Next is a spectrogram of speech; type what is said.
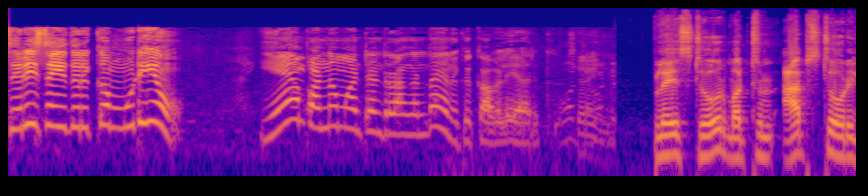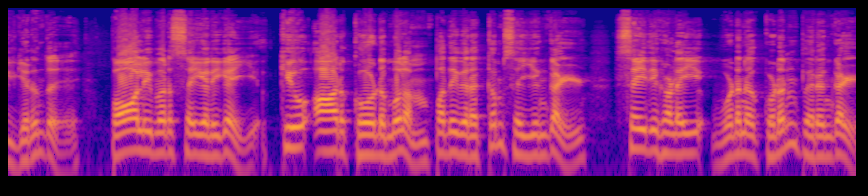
சரி செய்திருக்க முடியும். ஏன் பண்ண மாட்டேன்றாங்கன்னு தான் எனக்கு கவலையாக இருக்குது பிளே ஸ்டோர் மற்றும் ஆப் ஸ்டோரில் இருந்து பாலிமர் செயலியை கியூஆர் கோடு மூலம் பதிவிறக்கம் செய்யுங்கள். செய்திகளை உடனுக்குடன் பெறுங்கள்.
